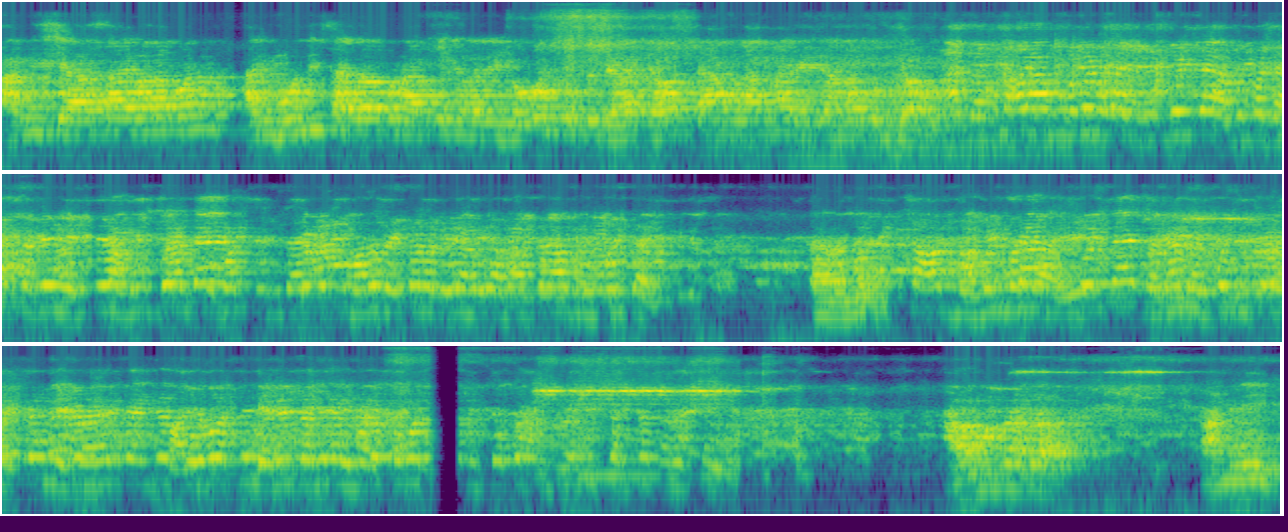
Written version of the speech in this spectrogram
आम्ही शहा साहेबाला पण आणि मोदी साहेबाला पण अडचण येणार आहे लोक शब्द द्या तेव्हा टाग लागणार आहे त्यांना तुमच्या आहे, आहे. आहे सगळ्या आम्ही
